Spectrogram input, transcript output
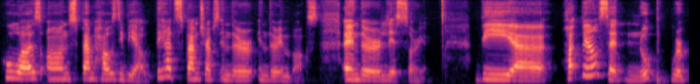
who was on Spamhaus DBL. They had spam traps in their in their inbox, in their list, sorry. The uh, Hotmail said, nope, we're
